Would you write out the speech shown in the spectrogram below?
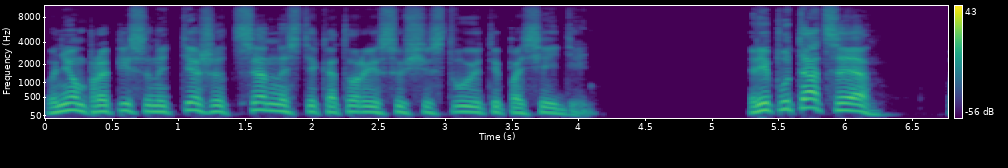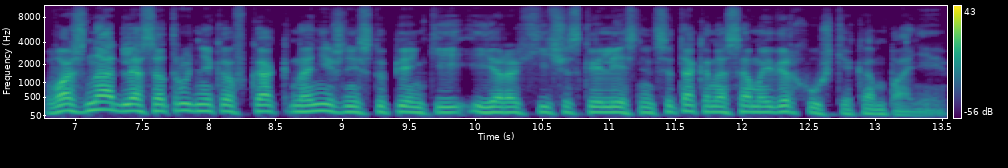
В нем прописаны те же ценности, которые существуют и по сей день. Репутация важна для сотрудников как на нижней ступеньке иерархической лестницы, так и на самой верхушке компании.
